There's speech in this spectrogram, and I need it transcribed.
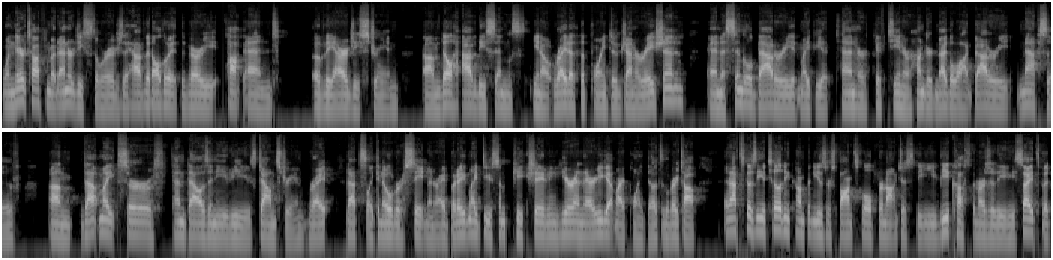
when they're talking about energy storage they have it all the way at the very top end of the energy stream um, they'll have these things, you know, right at the point of generation. And a single battery, it might be a 10 or 15 or 100 megawatt battery, massive. Um, that might serve 10,000 EVs downstream, right? That's like an overstatement, right? But it might do some peak shaving here and there. You get my point, though. It's at the very top. And that's because the utility company is responsible for not just the EV customers or the EV sites, but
